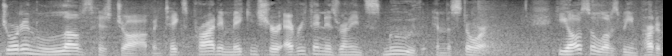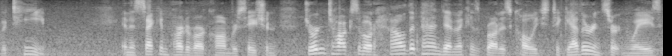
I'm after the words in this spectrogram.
Jordan loves his job and takes pride in making sure everything is running smooth in the store. He also loves being part of a team. In the second part of our conversation, Jordan talks about how the pandemic has brought his colleagues together in certain ways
